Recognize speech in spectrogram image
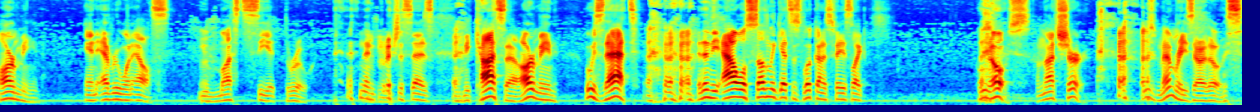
Armin, and everyone else, you mm. must see it through. and then mm-hmm. Grisha says, Mikasa, Armin, who's that? and then the owl suddenly gets this look on his face like, who knows? I'm not sure. Whose memories are those?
